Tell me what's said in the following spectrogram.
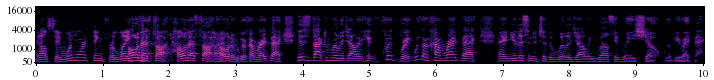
And I'll say one more thing for life. Hold that thought. Hold that thought. All right. Hold it. We'll come right back. This is Dr. Willie Jolly. Take a quick break. We're going to come right back. And you're listening to the Willie Jolly Wealthy Ways Show. We'll be right back.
